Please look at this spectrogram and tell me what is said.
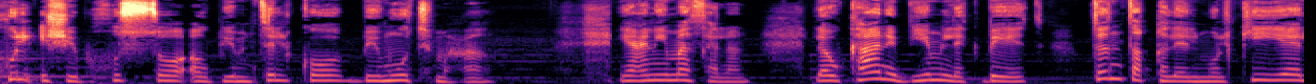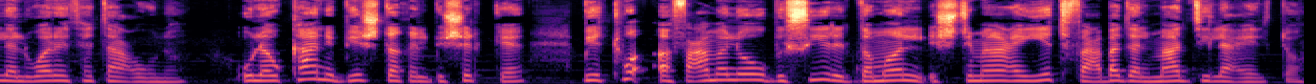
كل إشي بخصه أو بيمتلكه بيموت معه يعني مثلا لو كان بيملك بيت تنتقل الملكية للورثة تاعونه. ولو كان بيشتغل بشركة بيتوقف عمله وبصير الضمان الاجتماعي يدفع بدل مادي لعيلته.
